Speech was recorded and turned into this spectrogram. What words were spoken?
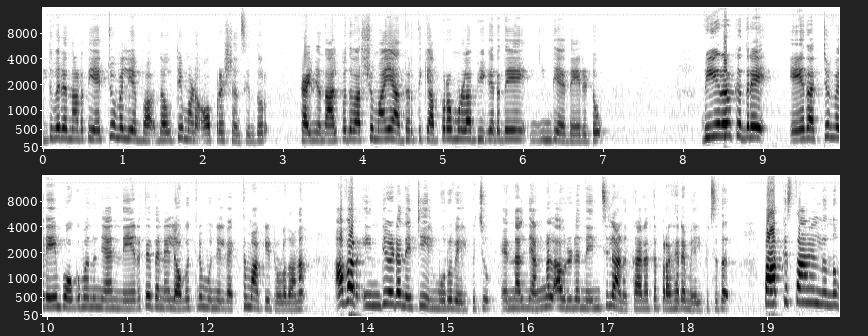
ഇതുവരെ നടത്തിയ ഏറ്റവും വലിയ ദൗത്യമാണ് ഓപ്പറേഷൻ സിന്ദൂർ. കഴിഞ്ഞ നാൽപ്പത് വർഷമായി അതിർത്തിക്ക് അപ്പുറമുള്ള ഭീകരതയെ ഇന്ത്യ നേരിട്ടു. ഭീകരർക്കെതിരെ ഏതറ്റം വരെയും പോകുമെന്ന് ഞാൻ നേരത്തെ തന്നെ ലോകത്തിനു മുന്നിൽ വ്യക്തമാക്കിയിട്ടുള്ളതാണ്. അവർ ഇന്ത്യയുടെ നെറ്റിയിൽ മുറിവേൽപ്പിച്ചു. എന്നാൽ ഞങ്ങൾ അവരുടെ നെഞ്ചിലാണ് കനത്ത പ്രഹരമേൽപ്പിച്ചത് പാകിസ്ഥാനിൽ നിന്നും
